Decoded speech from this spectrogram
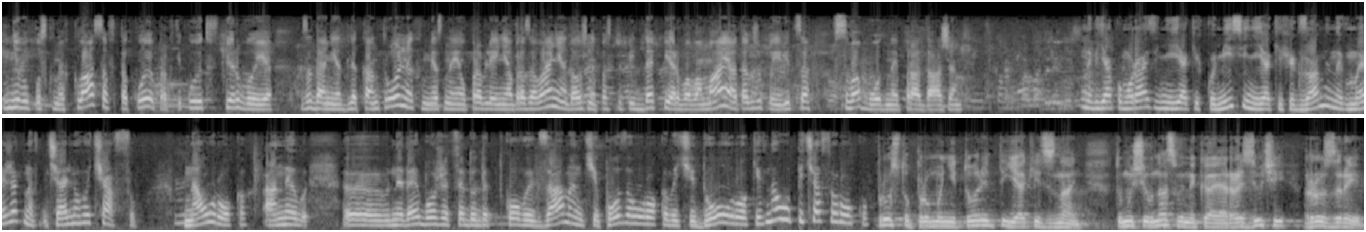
невыпускных классов такое практикуют впервые. Задания для контрольных в местное управление образования должны поступить до 1 мая, а также появиться в свободной продаже. Ні в якому разі ніяких комісій, ніяких екзаменів в межах навчального часу. На уроках, а не, е, не дай Боже, це додатковий екзамен, чи поза уроками, чи до уроків, на під час уроку. просто промоніторити якість знань, тому що в нас виникає разючий розрив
